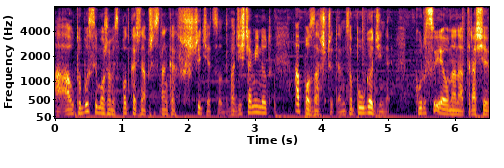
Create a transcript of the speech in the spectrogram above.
a autobusy możemy spotkać na przystankach w szczycie co 20 minut, a poza szczytem co pół godziny. Kursuje ona na trasie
